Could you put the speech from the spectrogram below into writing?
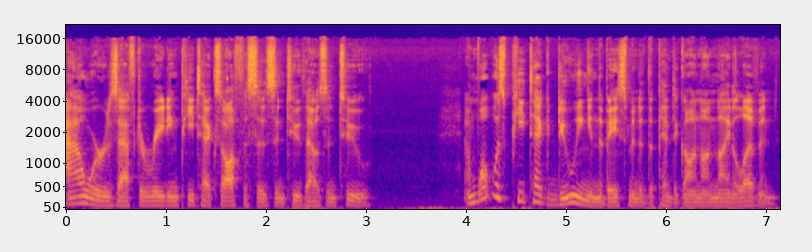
hours after raiding Ptech's offices in 2002? And what was Ptech doing in the basement of the Pentagon on 9 11?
